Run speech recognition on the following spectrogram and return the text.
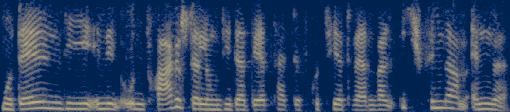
Modellen, die in den und Fragestellungen, die da derzeit diskutiert werden, weil ich finde am Ende,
